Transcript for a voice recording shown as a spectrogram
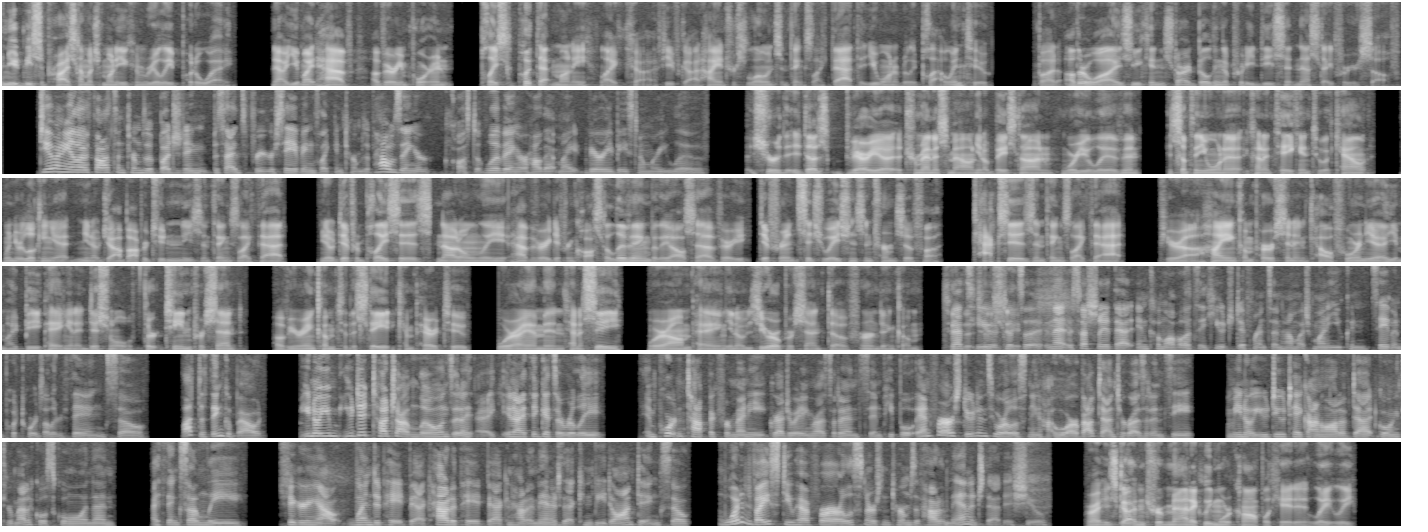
And you'd be surprised how much money you can really put away. Now, you might have a very important place to put that money, like uh, if you've got high interest loans and things like that that you want to really plow into. But otherwise, you can start building a pretty decent nest egg for yourself. Do you have any other thoughts in terms of budgeting besides for your savings, like in terms of housing or cost of living, or how that might vary based on where you live? Sure, it does vary a, a tremendous amount, you know, based on where you live, and it's something you want to kind of take into account when you're looking at, you know, job opportunities and things like that. You know, different places not only have a very different cost of living, but they also have very different situations in terms of uh, taxes and things like that. If you're a high income person in California, you might be paying an additional 13% of your income to the state compared to where I am in Tennessee, where I'm paying, you know, 0% of earned income. That's the, huge. That's a, and that, especially at that income level, that's a huge difference in how much money you can save and put towards other things. So, a lot to think about. You know, you, you did touch on loans, and I, I, and I think it's a really important topic for many graduating residents and people, and for our students who are listening who are about to enter residency you know, you do take on a lot of debt going through medical school, and then I think suddenly figuring out when to pay it back, how to pay it back, and how to manage that can be daunting. So, what advice do you have for our listeners in terms of how to manage that issue? Right. It's gotten dramatically more complicated lately.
